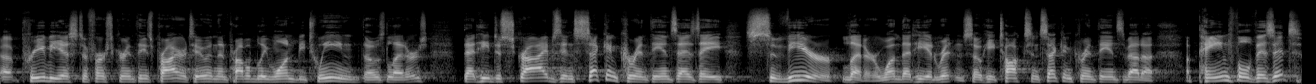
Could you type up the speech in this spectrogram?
uh, previous to First Corinthians, prior to, and then probably one between those letters that he describes in Second Corinthians as a severe letter, one that he had written. So he talks in Second Corinthians about a, a painful visit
